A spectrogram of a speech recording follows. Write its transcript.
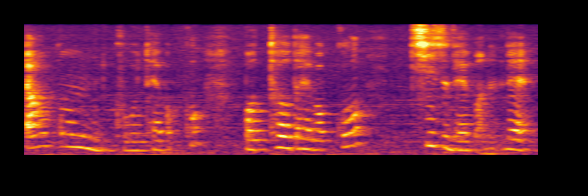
땅콩 그것도 해봤고 버터도 해봤고 치즈도 해봤는데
